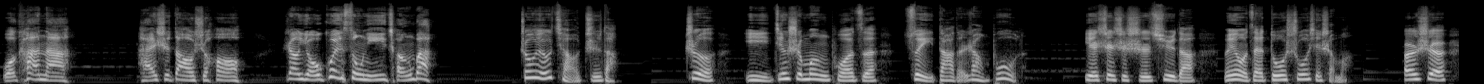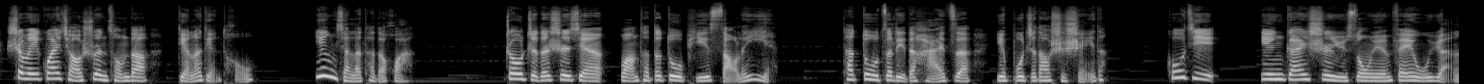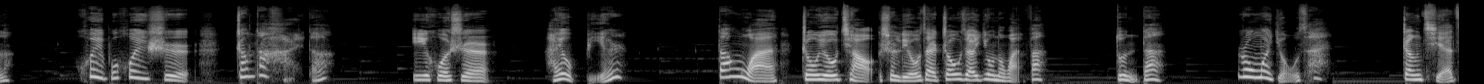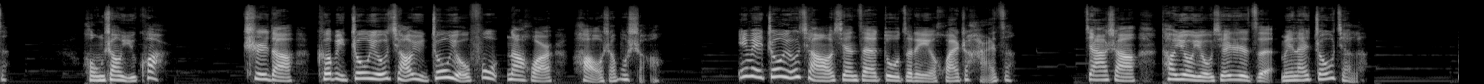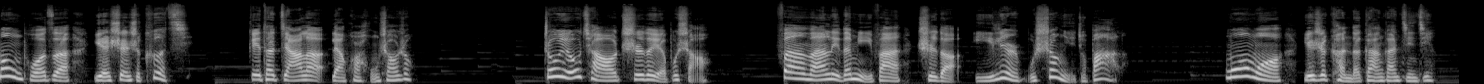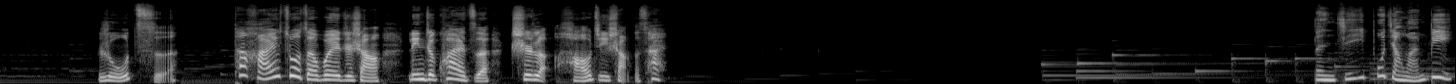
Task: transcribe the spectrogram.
我看呢。还是到时候让有贵送你一程吧。周有巧知道，这已经是孟婆子最大的让步了，也甚是识趣的，没有再多说些什么，而是甚为乖巧顺从的点了点头，应下了他的话。周芷的视线往他的肚皮扫了一眼，他肚子里的孩子也不知道是谁的，估计应该是与宋云飞无缘了。会不会是张大海的，亦或是还有别人？当晚周有巧是留在周家用的晚饭，炖蛋、肉末油菜、蒸茄子、红烧鱼块，吃的可比周有巧与周有富那会儿好上不少。因为周有巧现在肚子里怀着孩子，加上他又有些日子没来周家了。孟婆子也甚是客气，给他夹了两块红烧肉。周有巧吃的也不少，饭碗里的米饭吃的一粒儿不剩也就罢了，嬷嬷也是啃得干干净净。如此，他还坐在位置上拎着筷子吃了好几晌的菜。本集播讲完毕。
